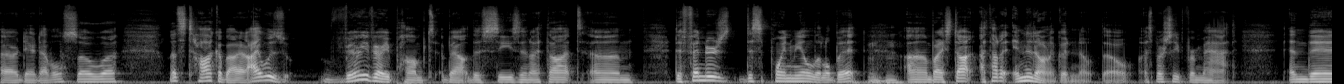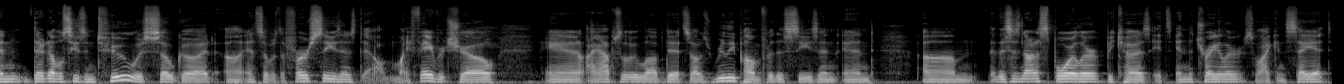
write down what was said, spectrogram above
uh, Daredevil. So uh, let's talk about it. I was very very pumped about this season. I thought um, Defenders disappointed me a little bit, um, but I thought I thought it ended on a good note though, especially for Matt. And then Daredevil season two was so good, uh, and so was the first season. It's uh, my favorite show, and I absolutely loved it. So I was really pumped for this season. And um, this is not a spoiler because it's in the trailer, so I can say it.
